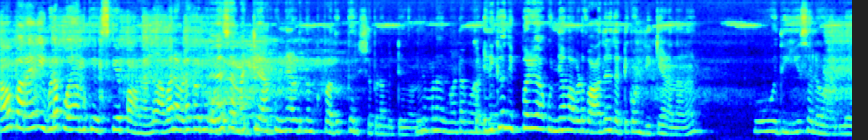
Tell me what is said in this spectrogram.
അവൻ പറയുന്നത് ഇവിടെ പോയാൽ നമുക്ക് എസ്കേപ്പ് ആവാനാണ് അവൻ അവിടെ കിടന്ന് മറ്റേ ആ കുഞ്ഞെ അവിടെ നമുക്ക് പതുക്കെ രക്ഷപ്പെടാൻ പറ്റുന്നതാണ് നമ്മൾ എങ്ങോട്ടാണ് പോകാൻ എനിക്ക് തോന്നുന്നു ഇപ്പോഴും ആ കുഞ്ഞാവ് അവിടെ വാതിൽ തട്ടിക്കൊണ്ടിരിക്കുകയാണെന്നാണ്. ഓ ഇത് ഈ സ്ഥലമാണല്ലേ?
